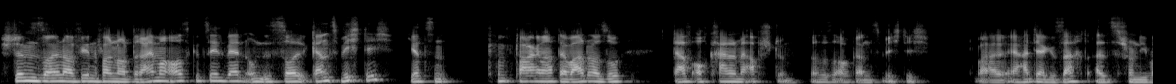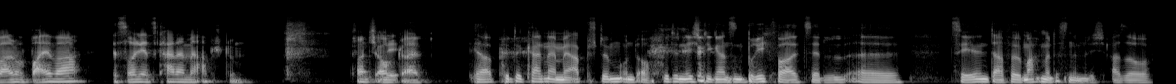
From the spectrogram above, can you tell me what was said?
Stimmen sollen auf jeden Fall noch dreimal ausgezählt werden. Und es soll ganz wichtig, jetzt fünf Tage nach der Wahl oder so, darf auch keiner mehr abstimmen. Das ist auch ganz wichtig. Weil er hat ja gesagt, als schon die Wahl vorbei war, es soll jetzt keiner mehr abstimmen. Fand ich auch Nee. geil. Ja, bitte keiner mehr abstimmen und auch bitte nicht die ganzen Briefwahlzettel äh, zählen. Dafür machen wir das nämlich. Also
